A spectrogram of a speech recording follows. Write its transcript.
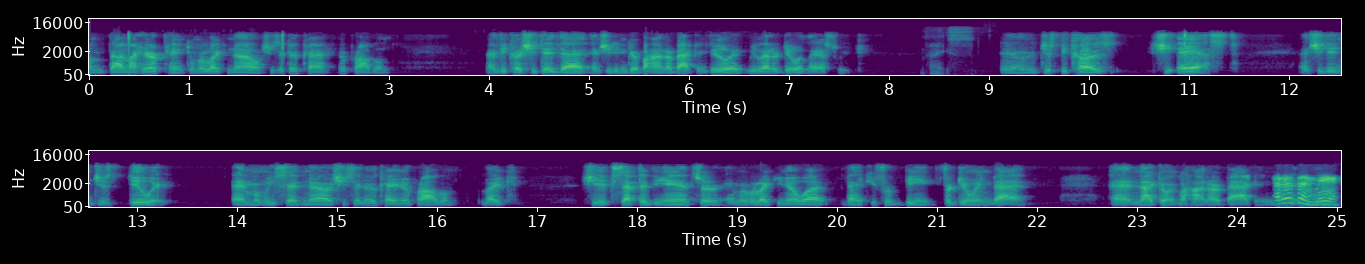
um, dye my hair pink?" And we're like, "No." She's like, "Okay, no problem." And because she did that and she didn't go behind our back and do it, we let her do it last week. Nice. You know, just because she asked and she didn't just do it. And when we said no, she said, "Okay, no problem." Like she accepted the answer, and we were like, "You know what? Thank you for being for doing that." And not going behind our back. And, Better than me.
